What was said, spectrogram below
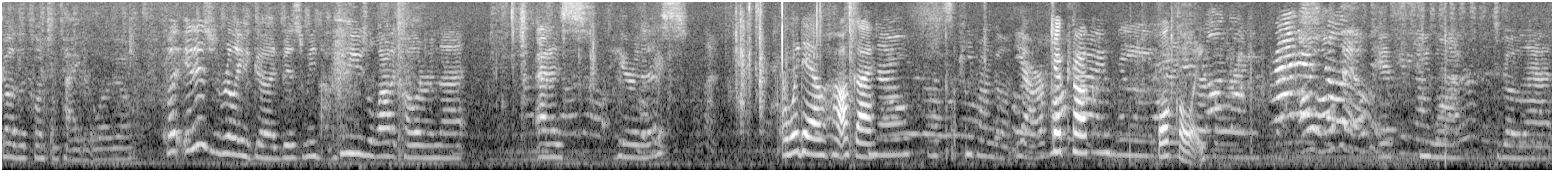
go to the Clemson Tiger logo. But it is really good because we do use a lot of color in that. As here it is. And we did a Hawkeye. Now let's keep on going. Yeah, our TikTok, Hawkeye, we Hawkeye. finished. Okay, okay. If you want to go that,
